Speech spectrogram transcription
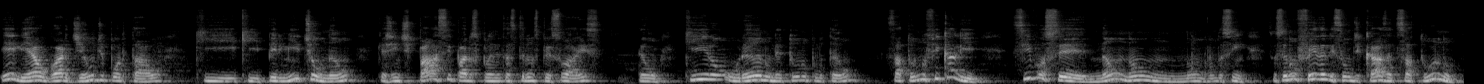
ele é o guardião de portal que, que permite ou não que a gente passe para os planetas transpessoais. Então, Quiron, Urano, Netuno, Plutão, Saturno fica ali. Se você não, não, não, assim, se você não fez a lição de casa de Saturno,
